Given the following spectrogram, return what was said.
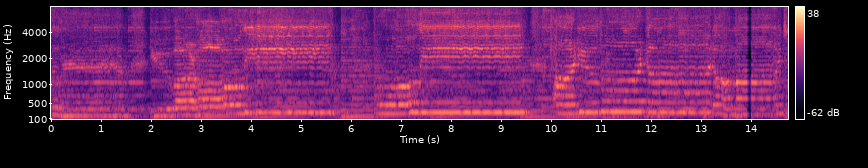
the Lamb. You are holy, holy. Are you Lord God Almighty?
